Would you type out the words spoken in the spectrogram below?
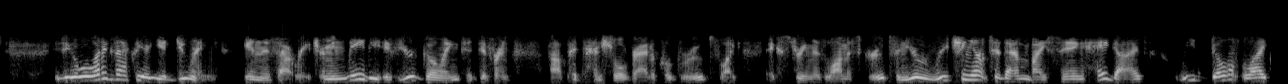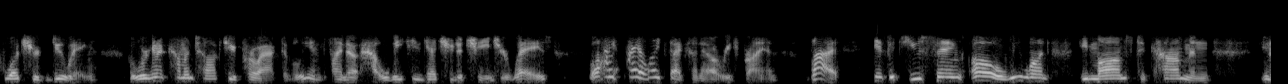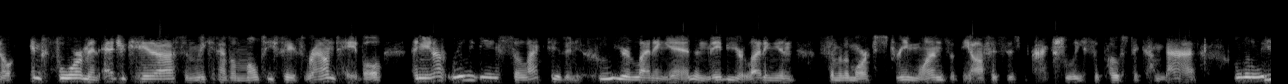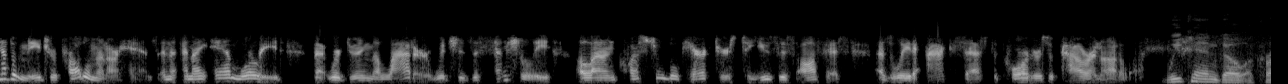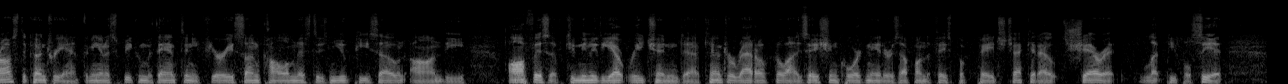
Is you go, well, what exactly are you doing in this outreach? I mean, maybe if you're going to different uh, potential radical groups like extreme Islamist groups, and you're reaching out to them by saying, hey guys, we don't like what you're doing but we're going to come and talk to you proactively and find out how we can get you to change your ways. Well, I, I like that kind of outreach, Brian. But if it's you saying, oh, we want imams to come and, you know, inform and educate us and we can have a multi-faith roundtable, and you're not really being selective in who you're letting in, and maybe you're letting in some of the more extreme ones that the office is actually supposed to combat, well, then we have a major problem on our hands. And, and I am worried that we're doing the latter, which is essentially allowing questionable characters to use this office as a way to access the corridors of power in Ottawa. We can go across the country, Anthony, and I'm speaking with Anthony Furey, Sun columnist, his new piece out on the Office of Community Outreach and uh, Counter Radicalization Coordinators up on the Facebook page. Check it out, share it, let people see it.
